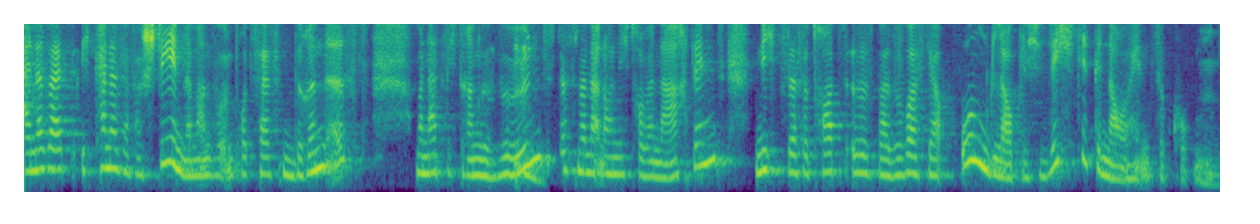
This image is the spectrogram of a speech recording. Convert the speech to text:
einerseits, ich kann das ja verstehen, wenn man so in Prozessen drin ist. Man hat sich dran gewöhnt, dass man da noch nicht drüber nachdenkt. Nichtsdestotrotz ist es bei sowas ja unglaublich wichtig, genau hinzugucken. Mhm.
